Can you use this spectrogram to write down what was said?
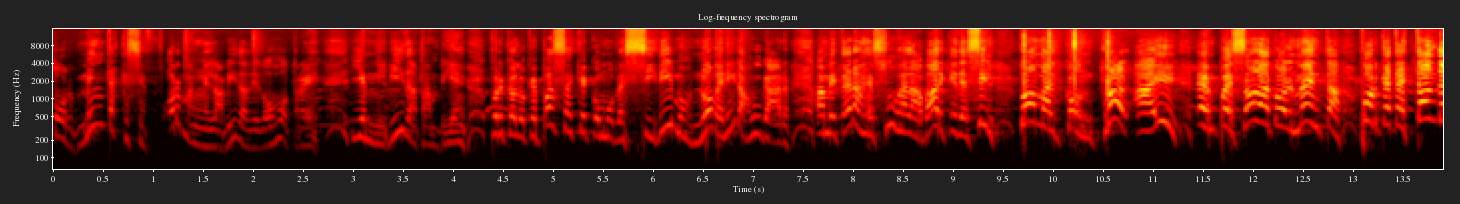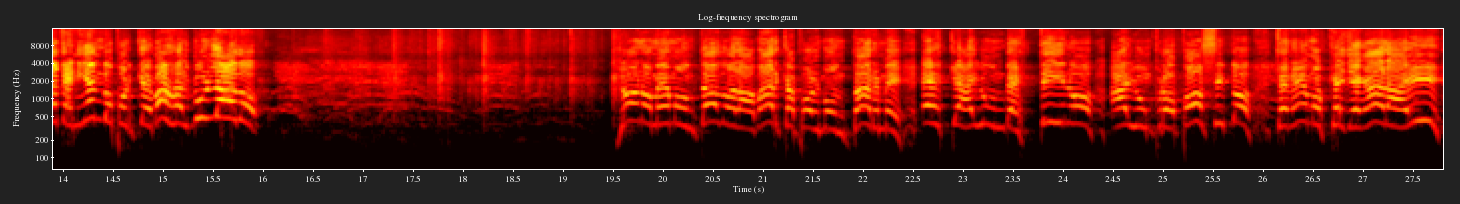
tormentas que se forman en la vida de dos o tres y en mi vida también. Porque lo que pasa es que como decidimos no venir a jugar, a meter a Jesús a la barca y decir, toma el control, ahí empezó la tormenta porque te están deteniendo porque vas a algún lado. Yo no me he montado a la barca por montarme. Es que hay un destino, hay un propósito. Tenemos que llegar ahí.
